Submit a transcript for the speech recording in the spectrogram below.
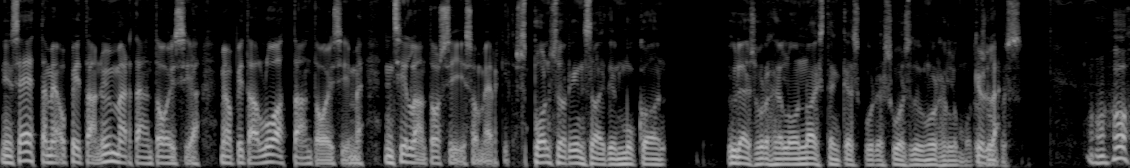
Niin se, että me opitaan ymmärtämään toisia, me opitaan luottaan toisiimme, niin sillä on tosi iso merkitys. Sponsor Insightin mukaan yleisurheilu on naisten keskuudessa suosituin urheilumuoto Kyllä. Suomessa. Oho,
